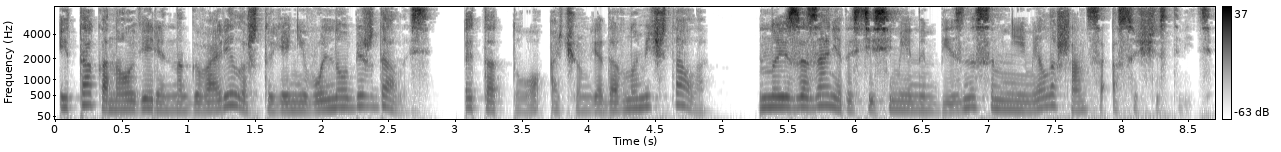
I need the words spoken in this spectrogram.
И так она уверенно говорила, что я невольно убеждалась. Это то, о чем я давно мечтала, но из-за занятости семейным бизнесом не имела шанса осуществить.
